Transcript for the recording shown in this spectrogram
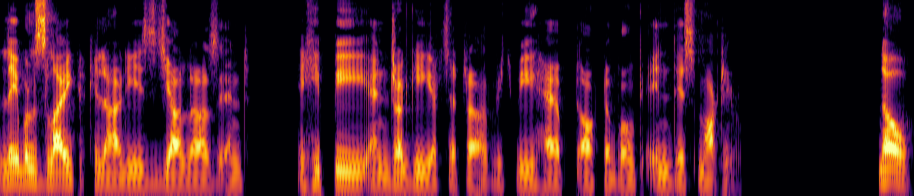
Labels like Khiladis, Jalas, and hippie and druggie, etc., which we have talked about in this module. Now,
